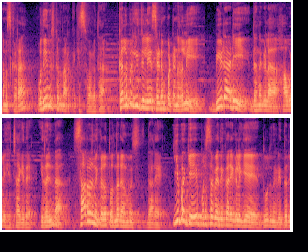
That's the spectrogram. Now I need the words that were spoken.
ನಮಸ್ಕಾರ. ಉದಯ ನ್ಯೂಸ್ ಕರ್ನಾಟಕಕ್ಕೆ ಸ್ವಾಗತ. ಕಲಬುರಗಿ ಜಿಲ್ಲೆ ಸೇಡಂ ಪಟ್ಟಣದಲ್ಲಿ ಬೀಡಾಡಿ ದನಗಳ ಹಾವಳಿ ಹೆಚ್ಚಾಗಿದೆ. ಇದರಿಂದ ಸಾರ್ವಜನಿಕರು ತೊಂದರೆ ಅನುಭವಿಸುತ್ತಿದ್ದಾರೆ. ಈ ಬಗ್ಗೆ ಪುರಸಭೆ ಅಧಿಕಾರಿಗಳಿಗೆ ದೂರು ನೀಡಿದ್ದರೂ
